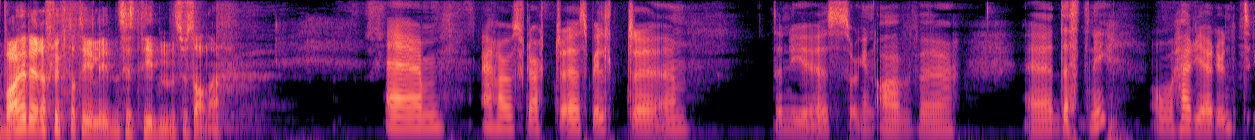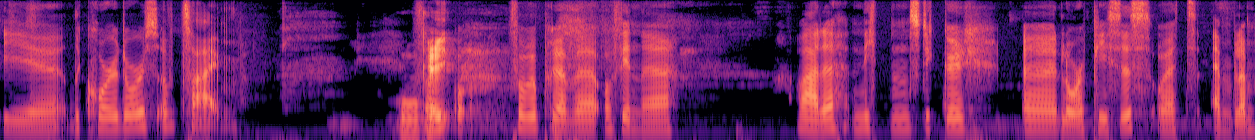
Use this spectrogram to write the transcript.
hva har dere flykta til i den siste tiden, Susanne? Um, jeg har jo så klart uh, spilt uh, den nye sesongen av eh, Destiny, og herja rundt i The Corridors of Time. OK. For, å, for å prøve å finne Hva er det? 19 stykker law pieces og et emblem.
